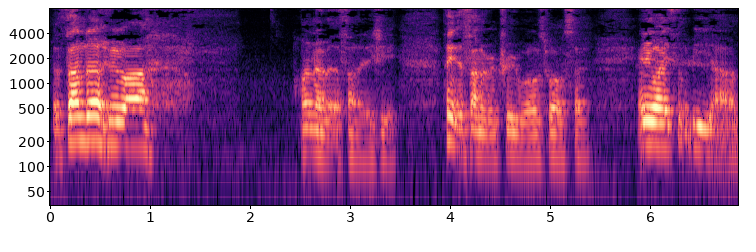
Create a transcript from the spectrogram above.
the Thunder, who are I don't know about the Thunder this year. I think the Thunder recruited well as well. So, anyway, it's going to be a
